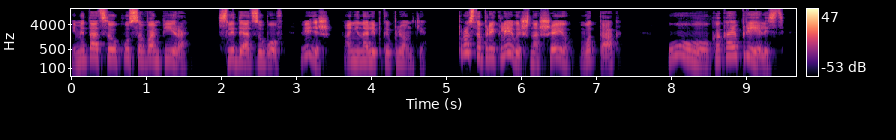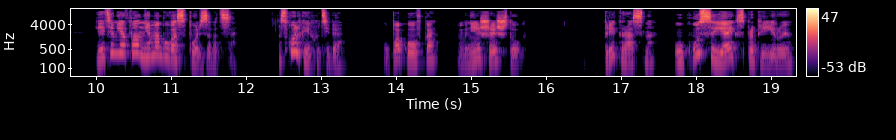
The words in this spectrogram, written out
имитация укуса вампира. Следы от зубов. Видишь, они на липкой пленке. Просто приклеиваешь на шею, вот так». «О, какая прелесть! Этим я вполне могу воспользоваться. Сколько их у тебя?» «Упаковка. В ней шесть штук. Прекрасно. Укусы я экспроприирую.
